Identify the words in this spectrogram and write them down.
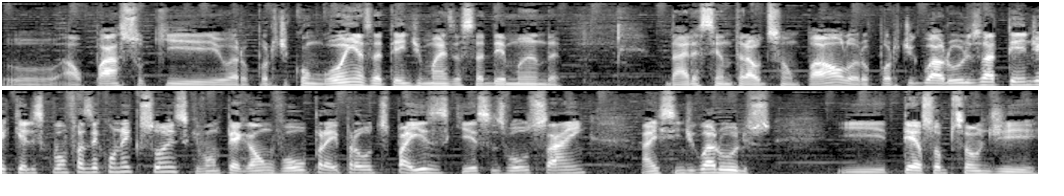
o, ao passo que o aeroporto de Congonhas atende mais essa demanda da área central de São Paulo, o aeroporto de Guarulhos atende aqueles que vão fazer conexões, que vão pegar um voo para ir para outros países, que esses voos saem aí sim de Guarulhos. E ter essa opção de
